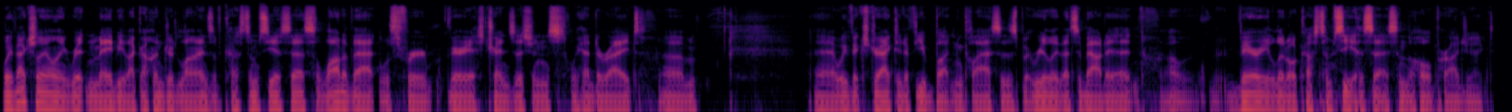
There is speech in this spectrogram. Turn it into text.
We've actually only written maybe like 100 lines of custom CSS. A lot of that was for various transitions we had to write. Um, Uh, we've extracted a few button classes, but really that's about it. Uh, very little custom CSS in the whole project,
